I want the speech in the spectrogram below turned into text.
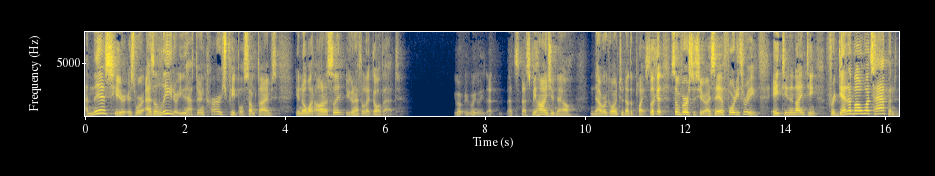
And this here is where as a leader you have to encourage people sometimes. You know what? Honestly, you're going to have to let go of that. That's, that's behind you now. Now we're going to another place. Look at some verses here Isaiah 43, 18 and 19. Forget about what's happened.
